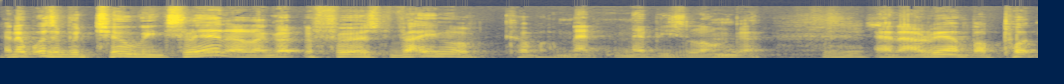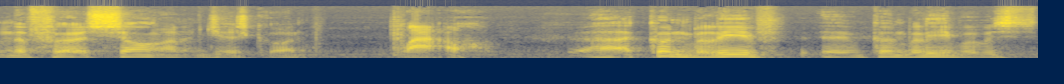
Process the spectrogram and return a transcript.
And it was about two weeks later I got the first vinyl cover, may- maybe it's longer. And I remember putting the first song on and just going, wow. I couldn't believe, uh, couldn't believe it was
